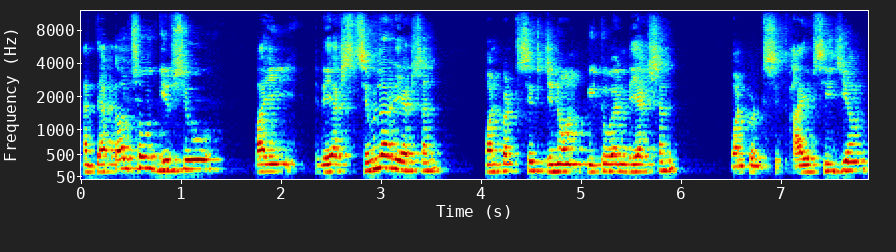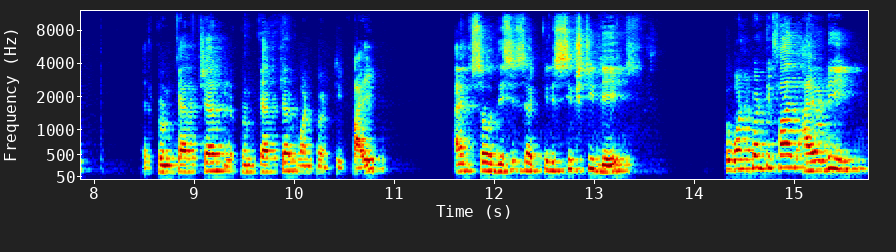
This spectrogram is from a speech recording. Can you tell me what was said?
and that also gives you by reaction, similar reaction 126 xenon P2N reaction 126 5 cesium electron capture electron capture 125 and so this is actually 60 days. So 125 iodine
